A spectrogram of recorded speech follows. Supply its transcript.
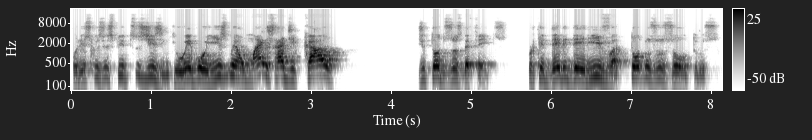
Por isso que os espíritos dizem que o egoísmo é o mais radical de todos os defeitos, porque dele deriva todos os outros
